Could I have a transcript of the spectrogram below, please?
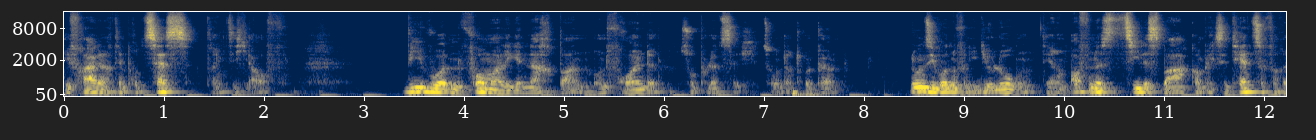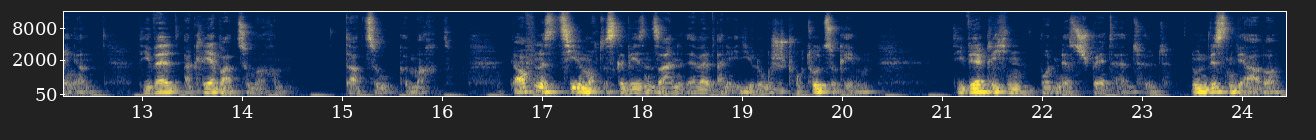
Die Frage nach dem Prozess drängt sich auf. Wie wurden vormalige Nachbarn und Freunde so plötzlich zu Unterdrückern? Nun, sie wurden von Ideologen, deren offenes Ziel es war, Komplexität zu verringern, die Welt erklärbar zu machen, dazu gemacht. Ihr offenes Ziel mochte es gewesen sein, der Welt eine ideologische Struktur zu geben. Die wirklichen wurden erst später enthüllt. Nun wissen wir aber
